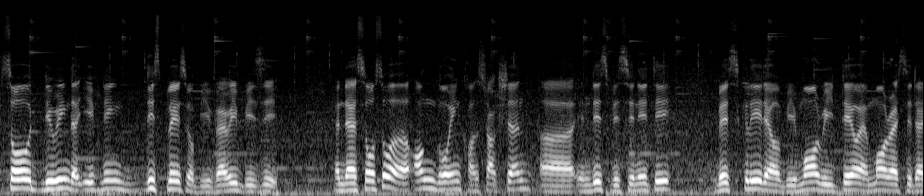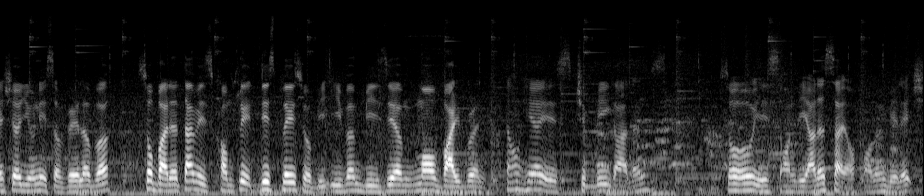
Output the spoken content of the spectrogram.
So during the evening, this place will be very busy. And there's also an ongoing construction uh, in this vicinity Basically, there will be more retail and more residential units available. So by the time it's complete, this place will be even busier, more vibrant. Down here is Chip Bee Gardens. So it's on the other side of Holland Village.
